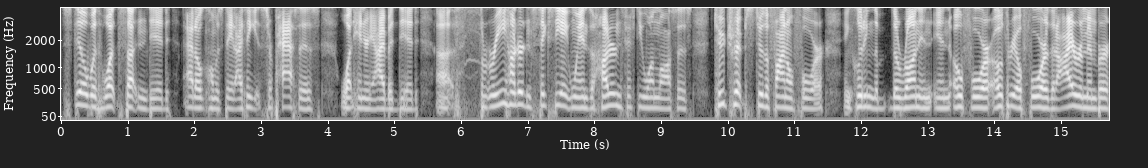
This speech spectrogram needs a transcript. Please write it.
still, with what Sutton did at Oklahoma State, I think it surpasses what Henry Iba did. Uh, 368 wins, 151 losses, two trips to the Final Four, including the the run in in 04, 03, 04 that I remember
